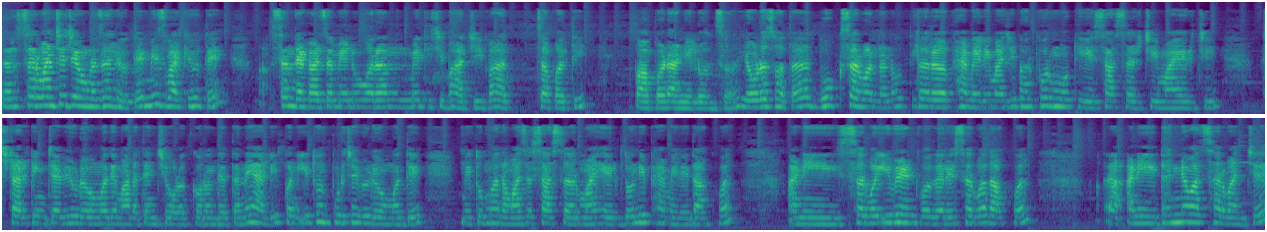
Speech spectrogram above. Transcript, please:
तर सर्वांचे जेवण झाले होते मीच बाकी होते. संध्याकाळचा मेनू वरण मेथीची भाजी भात चपाती पापड आणि लोणचं. एवढंच होतं. भूक सर्वांना नव्हती. तर फॅमिली माझी भरपूर मोठी आहे. सासरची माहेरची. स्टार्टिंगच्या व्हिडिओमध्ये मला त्यांची ओळख करून देता नाही आली पण इथून पुढच्या व्हिडिओमध्ये मी तुम्हाला माझं सासर माहेर दोन्ही फॅमिली दाखवाल आणि सर्व इव्हेंट वगैरे सर्व दाखवाल. आणि धन्यवाद सर्वांचे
